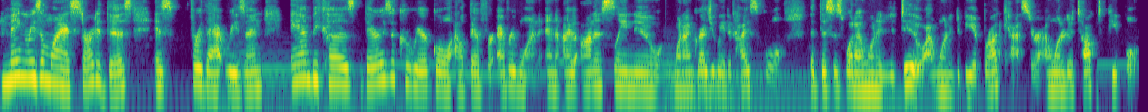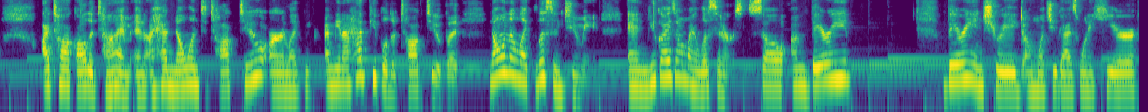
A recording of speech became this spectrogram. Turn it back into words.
the main reason why I started this is for that reason and because there is a career goal out there for everyone. And I honestly knew when I graduated high school that this is what I wanted to do. I wanted to be a broadcaster, I wanted to talk to people. I talk all the time and I had no one to talk to, or like, I mean, I had people to talk to, but no one to like listen to me. And you guys are my listeners. So I'm very very intrigued on what you guys want to hear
